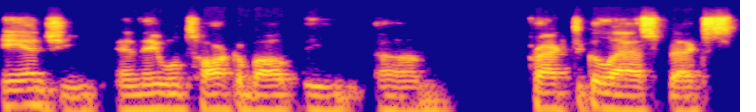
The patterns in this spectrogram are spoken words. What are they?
Angie, and they will talk about the um, practical aspects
